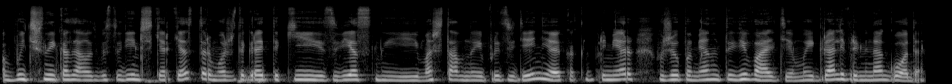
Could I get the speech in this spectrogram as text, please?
обычный, казалось бы, студенческий оркестр может играть такие известные и масштабные произведения, как, например, уже упомянутый Вивальди. Мы играли «Времена года».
